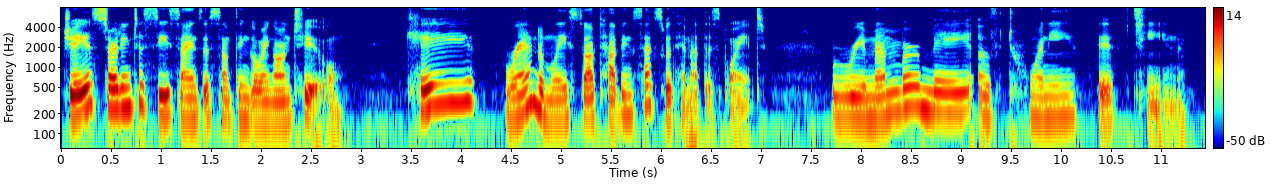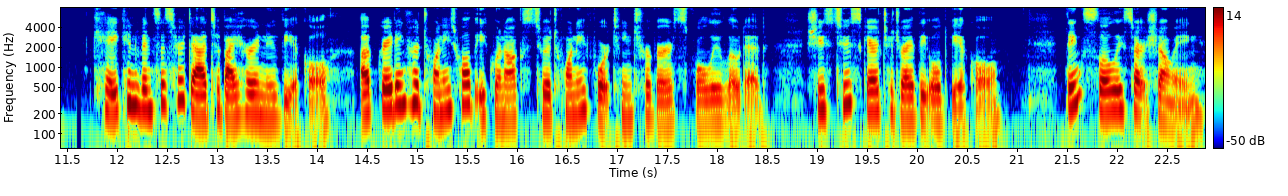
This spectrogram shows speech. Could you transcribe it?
Jay is starting to see signs of something going on too. Kay randomly stopped having sex with him at this point. Remember May of 2015. Kay convinces her dad to buy her a new vehicle, upgrading her 2012 Equinox to a 2014 Traverse fully loaded. She's too scared to drive the old vehicle. Things slowly start showing.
